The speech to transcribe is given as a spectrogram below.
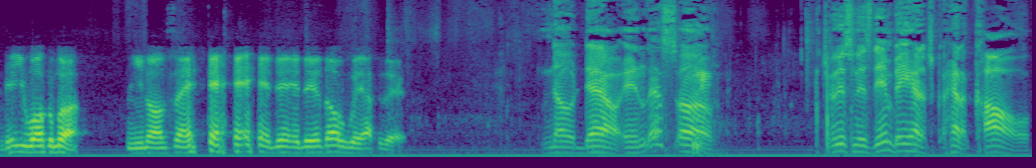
then you woke him up. You know what I'm saying? and then, then it's over with after that. No doubt. And let's uh listen. This the NBA had a had a call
